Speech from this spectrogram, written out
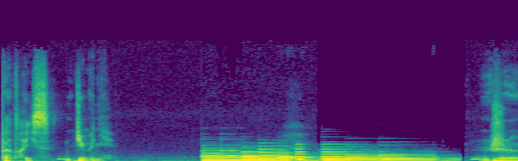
Patrice Dumenier. Je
